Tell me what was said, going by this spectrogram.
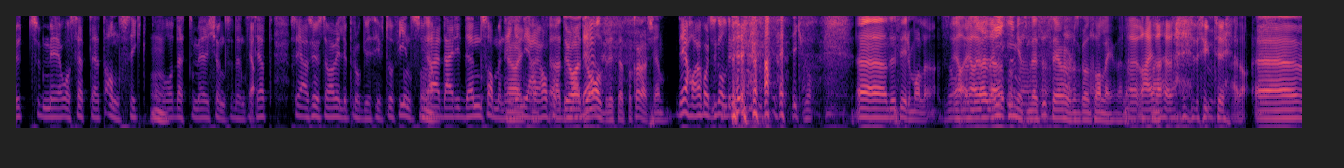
ut med å sette et ansikt på Mm. dette med kjønnsidentitet. Så jeg syns det var veldig progressivt og fint. Så det, er, det er i den sammenhengen jeg har fått du, med har, du har aldri sett på Kardashian? Det har jeg faktisk aldri sett. ikke sånn. Uh, det sier de alle. Så, Ja, men ja, det, det det ingen som leser Se og Hør som skal til tannlegen. eller? Nei, det er helt riktig. Neida. Eh,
